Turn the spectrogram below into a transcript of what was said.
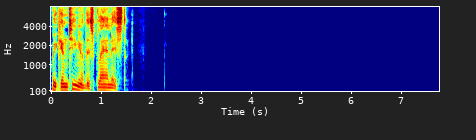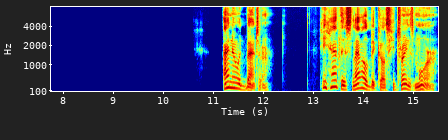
We continue this playlist. I know it better. He had this level because he trains more.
